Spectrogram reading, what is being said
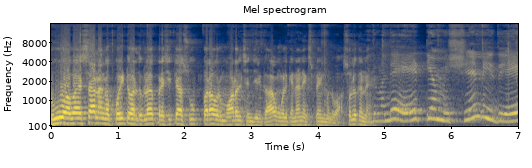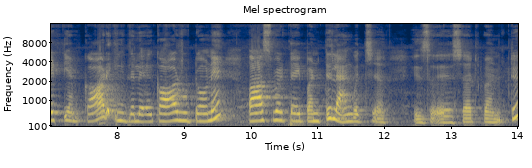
டூ ஹவர்ஸாக நாங்கள் போயிட்டு வரதுக்குள்ளே பிரசித்தா சூப்பராக ஒரு மாடல் செஞ்சிருக்கா. உங்களுக்கு என்னென்னு எக்ஸ்பிளைன் பண்ணுவா. சொல்லுக்கண்ணே இது வந்து ஏடிஎம் மிஷின் இது ஏடிஎம் கார்டு இதில் கார்டு விட்டோன்னே பாஸ்வேர்ட் டைப் பண்ணிட்டு லாங்குவேஜ் சர்ச் பண்ணிட்டு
